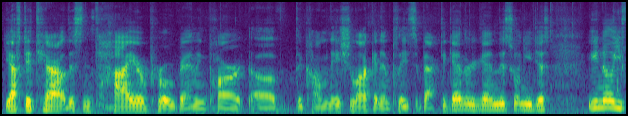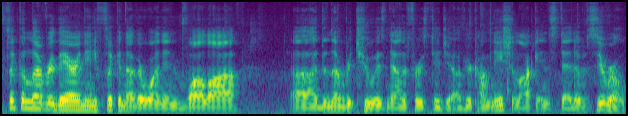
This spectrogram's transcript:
you have to tear out this entire programming part of the combination lock and then place it back together again. This one you just, you know, you flick a lever there and then you flick another one and voila, uh, the number 2 is now the first digit of your combination lock instead of 0.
